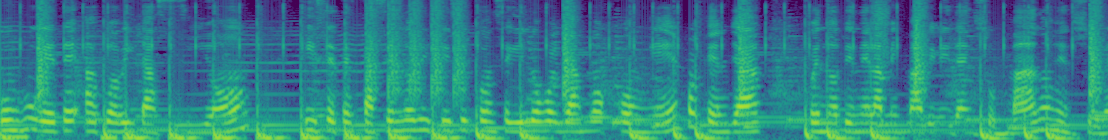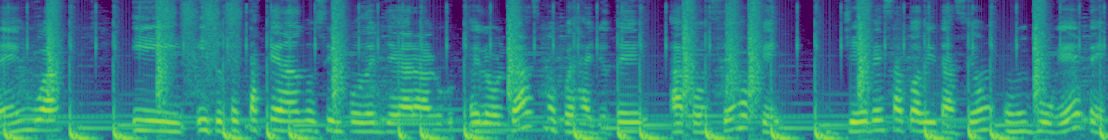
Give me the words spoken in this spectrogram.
un juguete a tu habitación y se te está haciendo difícil conseguir los orgasmos con él porque él ya pues no tiene la misma habilidad en sus manos, en su lengua, y, tú te estás quedando sin poder llegar al orgasmo, pues yo te aconsejo que lleves a tu habitación un juguete.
